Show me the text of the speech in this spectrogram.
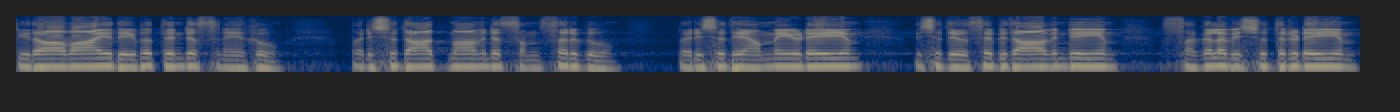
പിതാവായ ദൈവത്തിന്റെ സ്നേഹവും പരിശുദ്ധാത്മാവിന്റെ സംസർഗവും പരിശുദ്ധ അമ്മയുടെയും വിശുദ്ധ യോസപിതാവിന്റെയും സകല വിശുദ്ധരുടെയും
